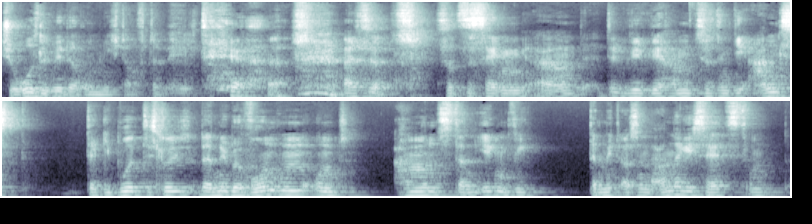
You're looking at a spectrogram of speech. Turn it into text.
Josel wiederum nicht auf der Welt. also sozusagen, äh, wir, wir haben sozusagen die Angst der Geburt des Louis dann überwunden und haben uns dann irgendwie damit auseinandergesetzt und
